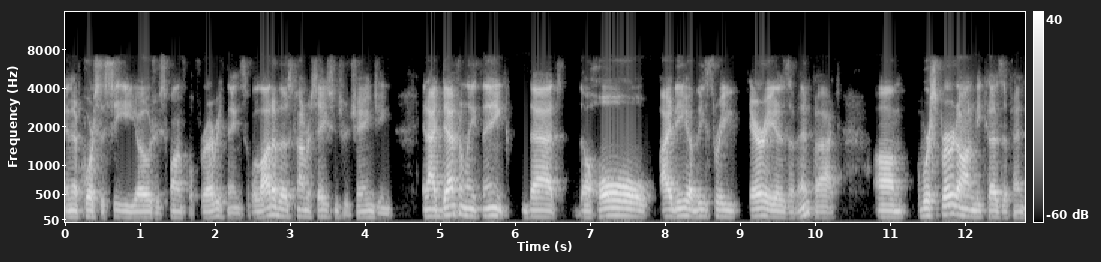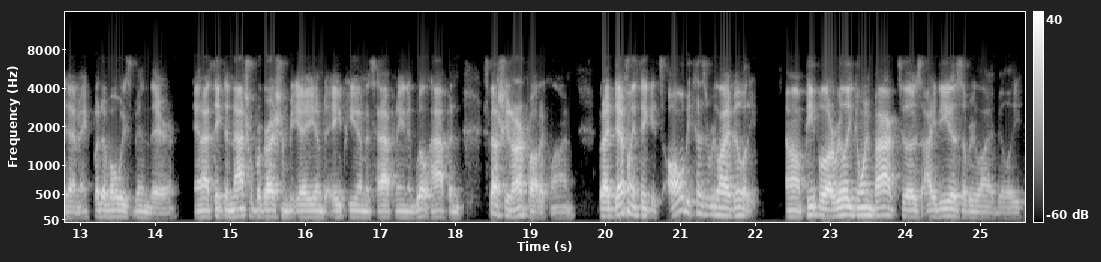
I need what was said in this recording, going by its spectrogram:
And of course, the CEO is responsible for everything. So a lot of those conversations are changing. And I definitely think that the whole idea of these three areas of impact um, were spurred on because of pandemic, but have always been there. And I think the natural progression from EAM to APM is happening and will happen, especially in our product line. But I definitely think it's all because of reliability. Uh, people are really going back to those ideas of reliability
